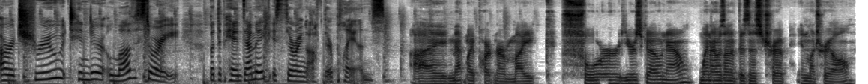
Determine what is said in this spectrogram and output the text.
are a true Tinder love story, but the pandemic is throwing off their plans. I met my partner Mike four years ago now when I was on a business trip in Montreal,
